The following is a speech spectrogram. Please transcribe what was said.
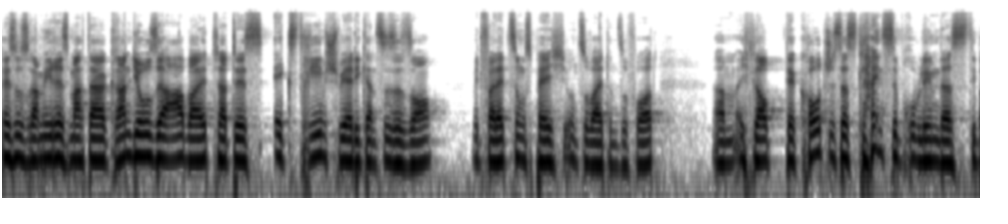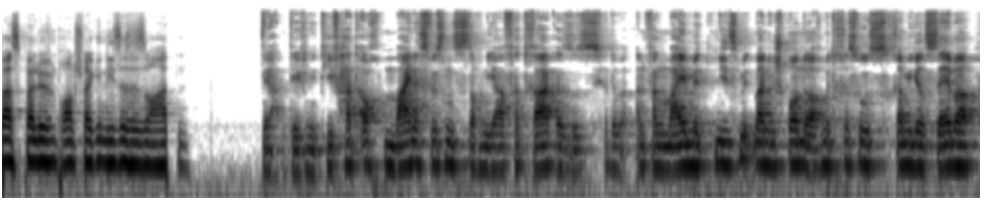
Jesus Ramirez macht da grandiose Arbeit, hat es extrem schwer die ganze Saison mit Verletzungspech und so weiter und so fort. Ähm, ich glaube, der Coach ist das kleinste Problem, das die Basketball-Löwen Braunschweig in dieser Saison hatten. Ja, definitiv. Hat auch meines Wissens noch ein Jahr Vertrag. Also ich hatte Anfang Mai mit Nils Mittmann gesprochen und auch mit Jesus Ramirez selber.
